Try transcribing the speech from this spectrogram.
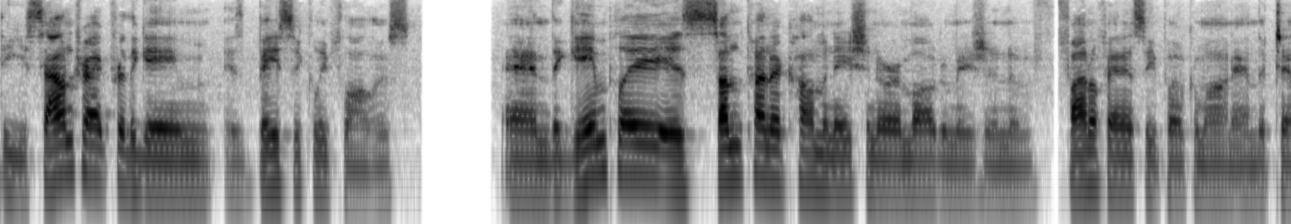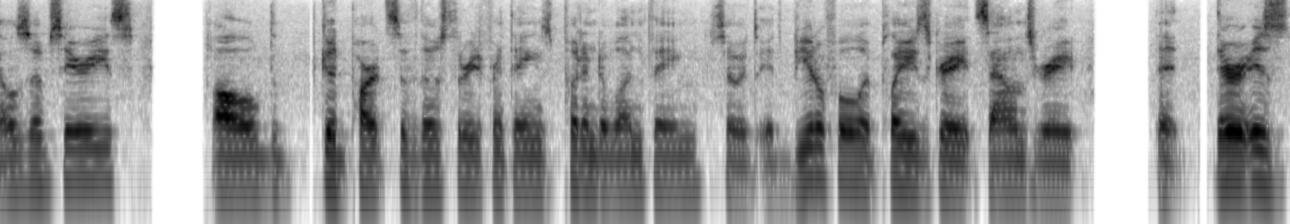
the soundtrack for the game is basically flawless, and the gameplay is some kind of combination or amalgamation of Final Fantasy, Pokemon, and the Tales of series. All the good parts of those three different things put into one thing. So it's it's beautiful. It plays great. Sounds great. That there is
